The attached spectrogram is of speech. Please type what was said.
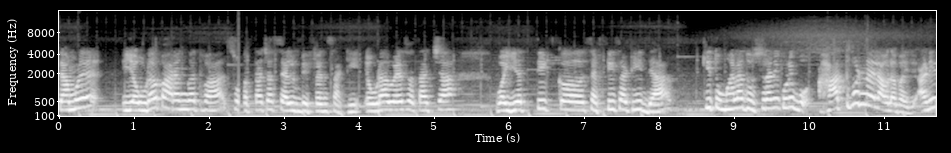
त्यामुळे एवढं पारंगत व्हा स्वतःच्या सेल्फ डिफेन्ससाठी एवढा वेळ स्वतःच्या वैयक्तिक सेफ्टीसाठी द्या की तुम्हाला दुसऱ्याने कोणी हात पण नाही लावला पाहिजे. आणि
